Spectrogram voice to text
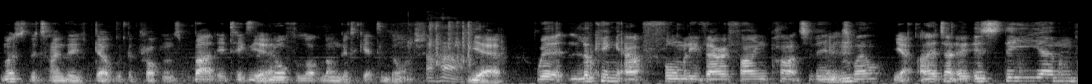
most of the time they've dealt with the problems, but it takes them Yeah. an awful lot longer to get to launch. Aha. Yeah. We're looking at formally verifying parts of it as Mhm. well. Yeah. I don't know, is the um,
